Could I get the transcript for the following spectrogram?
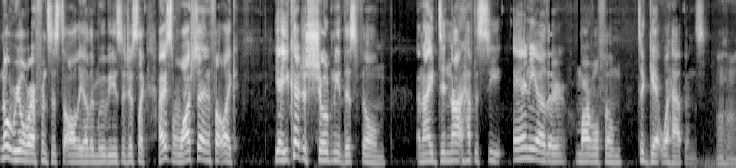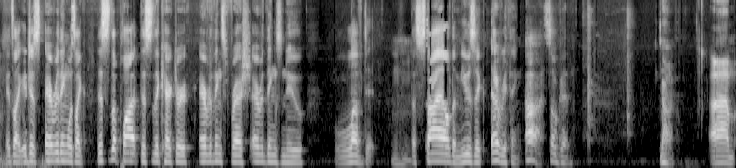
no real references to all the other movies. It just like I just watched that and felt like, yeah, you could have just showed me this film, and I did not have to see any other Marvel film to get what happens. It's like it just everything was like this is the plot, this is the character, everything's fresh, everything's new. Loved it. The style, the music, everything. Ah, so good. No. Um,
